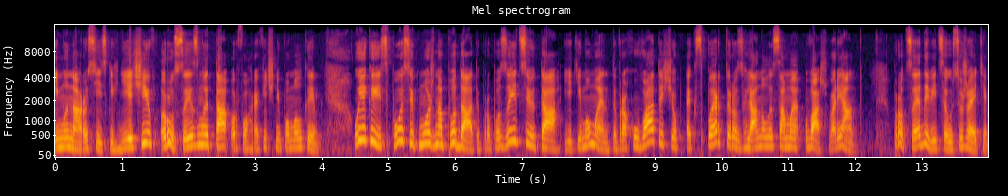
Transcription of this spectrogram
імена російських діячів, русизми та орфографічні помилки. У який спосіб можна подати пропозицію та які моменти врахувати, щоб експерти розглянули саме ваш варіант. Про це дивіться у сюжеті.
